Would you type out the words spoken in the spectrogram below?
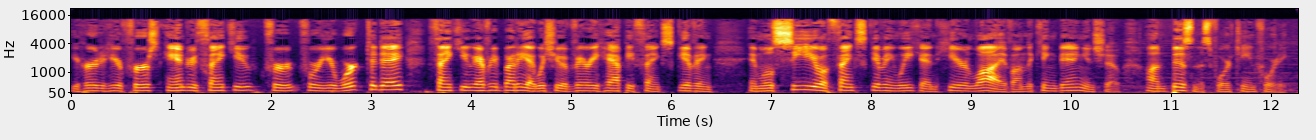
You heard it here first. Andrew, thank you for, for your work today. Thank you, everybody. I wish you a very happy Thanksgiving. And we'll see you a Thanksgiving weekend here live on The King Banaian Show on Business 1440.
